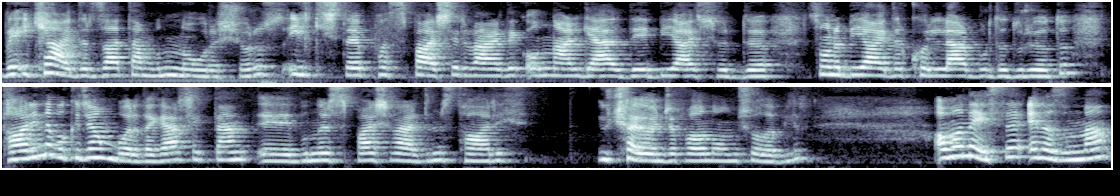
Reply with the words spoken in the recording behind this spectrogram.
Ve iki aydır zaten bununla uğraşıyoruz. İlk işte pa- siparişleri verdik. Onlar geldi. Bir ay sürdü. Sonra bir aydır koliler burada duruyordu. Tarihine bakacağım bu arada. Gerçekten e, bunları sipariş verdiğimiz tarih 3 ay önce falan olmuş olabilir. Ama neyse en azından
